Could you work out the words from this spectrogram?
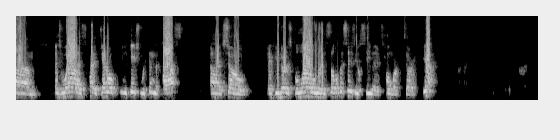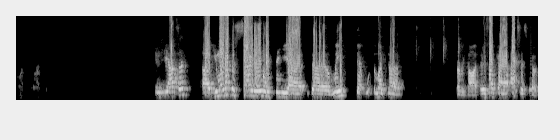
um, as well as kind of general communication within the class. Uh, so if you notice below where the syllabus is, you'll see that it's homework. So yeah, in Piazza, uh, you might have to sign in with the uh, the link that like the what do we call it? There's like access code.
